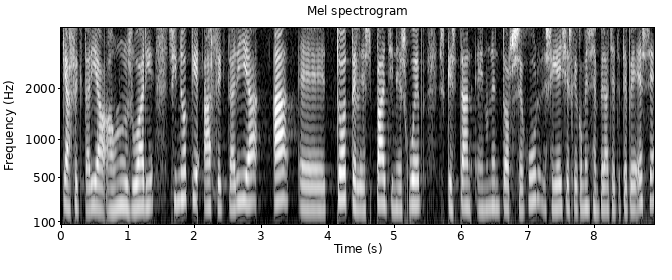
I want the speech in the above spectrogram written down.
que afectaria a un usuari, sinó que afectaria a eh, totes les pàgines web que estan en un entorn segur, segueixes que comencen per HTTPS,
